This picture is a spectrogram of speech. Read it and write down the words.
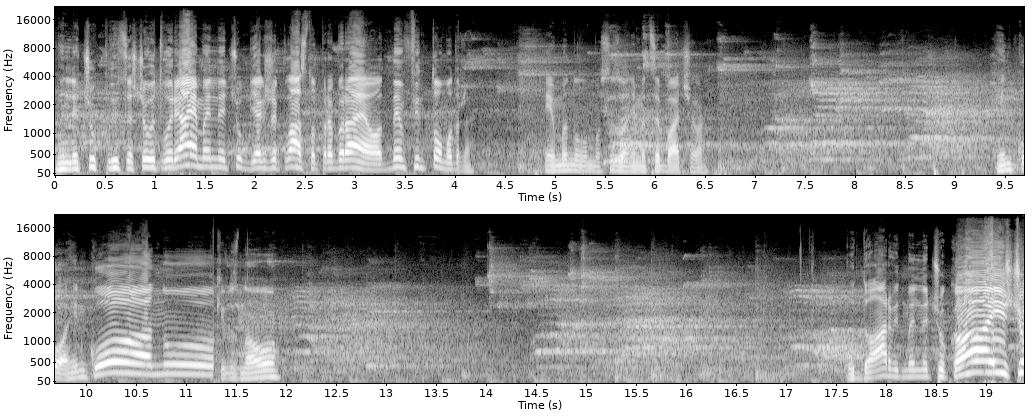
Мельничук, подивіться, що витворяє Мельничук. Як же класно прибирає одним фінтом. І в минулому сезоні ми це бачили. Гінко, Гінко, ну. Ків Знову. Удар від Мельничука. І що?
